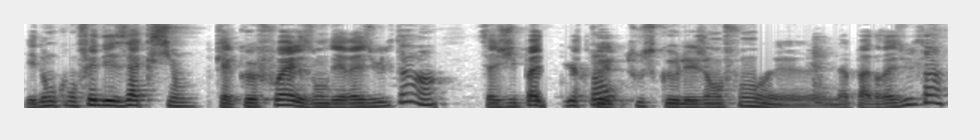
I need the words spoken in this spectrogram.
Et donc on fait des actions. Quelquefois, elles ont des résultats. Hein. Il s'agit pas de dire que tout ce que les gens font euh, n'a pas de résultat,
